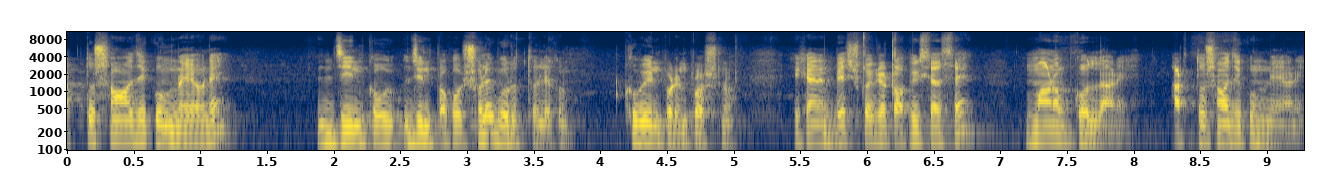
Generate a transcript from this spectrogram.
আর্থসামাজিক উন্নয়নে জিন জিন প্রকৌশলে গুরুত্ব লিখুন। খুবই ইম্পর্টেন্ট প্রশ্ন। এখানে বেশ কয়েকটা টপিকস আছে মানব কল্যাণে আর্থসামাজিক উন্নয়নে।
